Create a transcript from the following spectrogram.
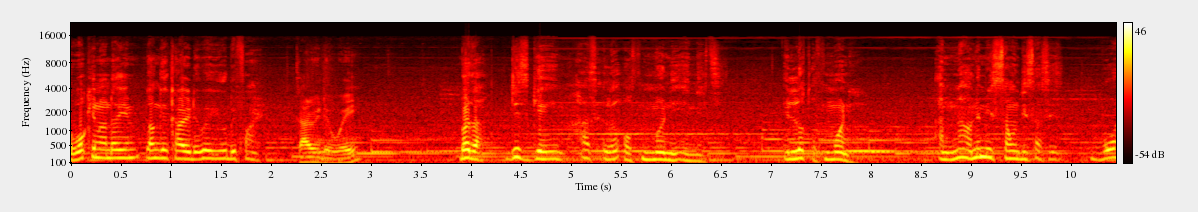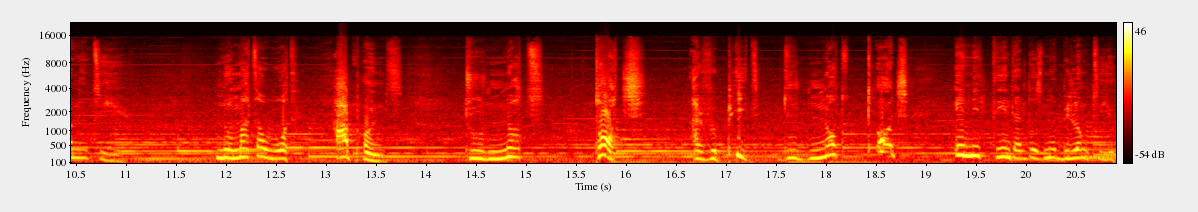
working under him, don't get carried away, you'll be fine. Carried away? Brother, this game has a lot of money in it. A lot of money. And now let me sound this as a warning to you. No matter what happens, do not touch, I repeat, do not touch anything that does not belong to you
